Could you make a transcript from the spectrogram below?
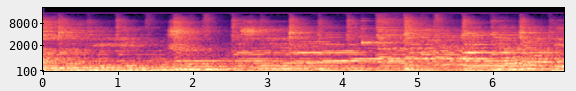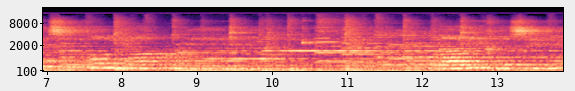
淡淡的风声起，寥寥的摇曳，那一颗心。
